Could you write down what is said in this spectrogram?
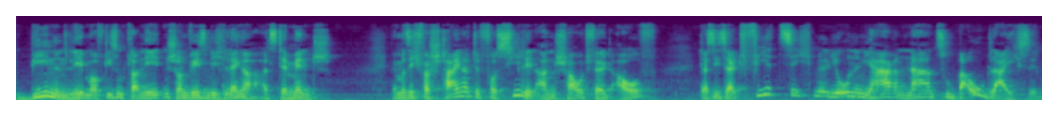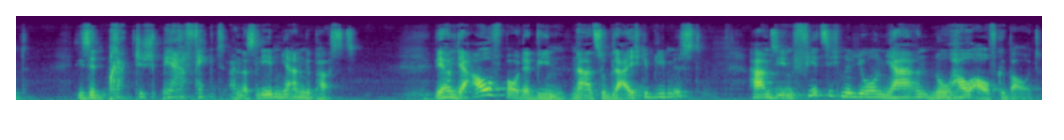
Bienen leben auf diesem Planeten schon wesentlich länger als der Mensch. Wenn man sich versteinerte Fossilien anschaut, fällt auf, dass sie seit 40 Millionen Jahren nahezu baugleich sind. Sie sind praktisch perfekt an das Leben hier angepasst. Während der Aufbau der Bienen nahezu gleich geblieben ist, haben sie in 40 Millionen Jahren Know-how aufgebaut.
